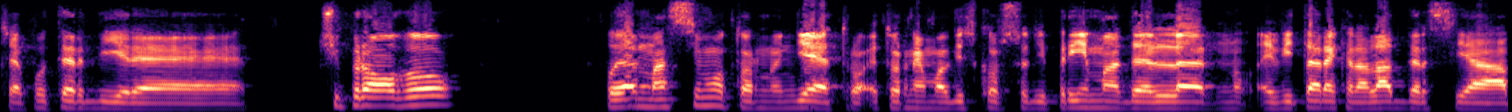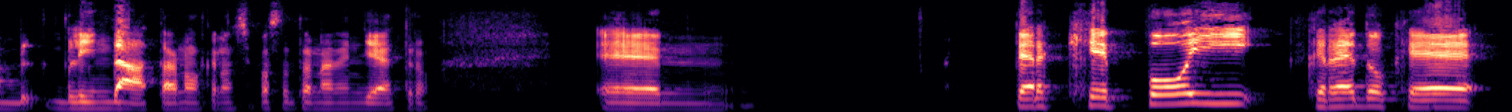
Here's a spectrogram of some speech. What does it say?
cioè poter dire ci provo, poi al massimo torno indietro e torniamo al discorso di prima del no, evitare che la ladder sia blindata, no? che non si possa tornare indietro. ehm, perché poi credo che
